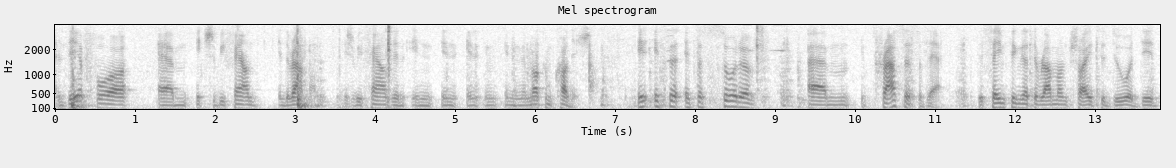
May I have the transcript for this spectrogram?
and therefore um, it should be found in the Rambam. It should be found in, in, in, in, in, the Malkum Kodesh. It, it's, a, it's a sort of um, process of that. The same thing that the Rambam tried to do or did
